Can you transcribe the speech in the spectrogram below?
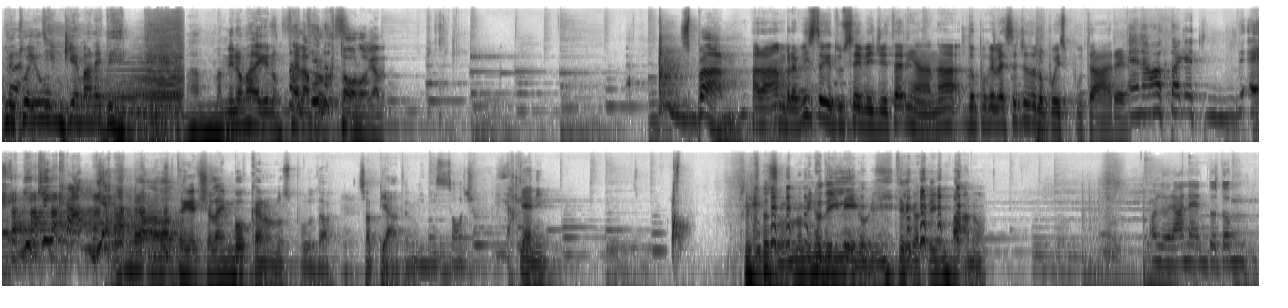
Le tue unghie maledette. Mamma, meno male che non fai la che lo- proctologa. Spam. Allora, Ambra, visto che tu sei vegetariana, dopo che l'hai assaggiato lo puoi sputare. È una volta che... eh, che, cambia? Andrea una volta che ce l'ha in bocca non lo sputa. Sappiatelo. Mi dissocio. Tieni. Perché sono un omino dei Lego che gli le cose in mano. Allora, aneddoto.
